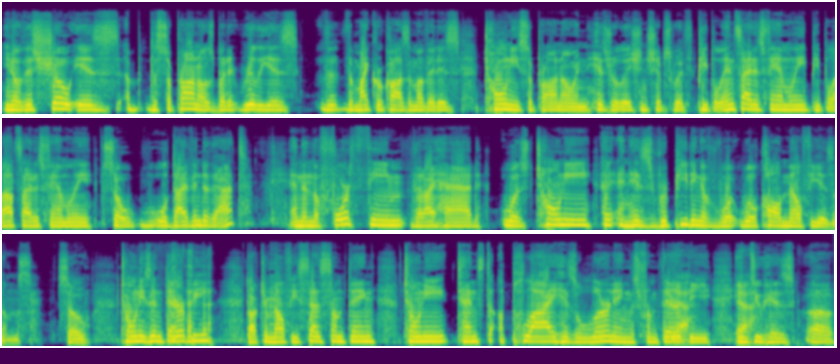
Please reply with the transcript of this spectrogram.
You know, this show is uh, The Sopranos, but it really is the, the microcosm of it is Tony Soprano and his relationships with people inside his family, people outside his family. So we'll dive into that. And then the fourth theme that I had was Tony and his repeating of what we'll call Melfiisms. So Tony's in therapy. Dr. Melfi says something. Tony tends to apply his learnings from therapy yeah. into yeah. his uh,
